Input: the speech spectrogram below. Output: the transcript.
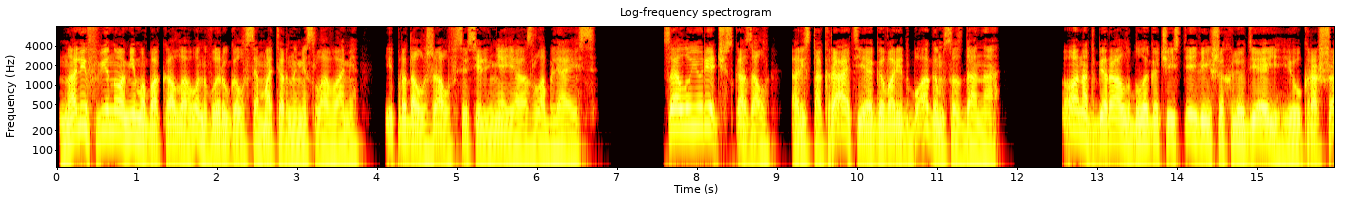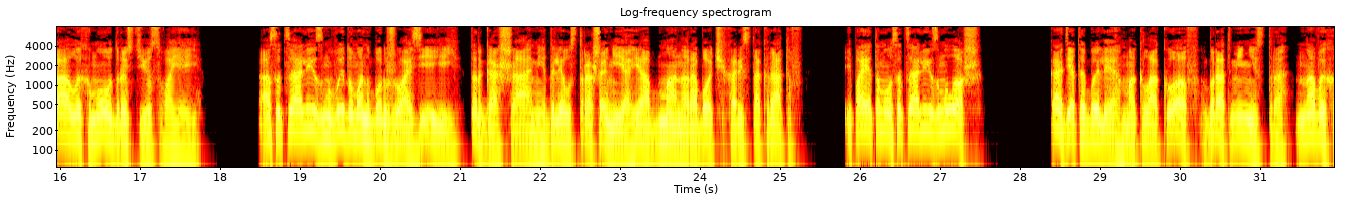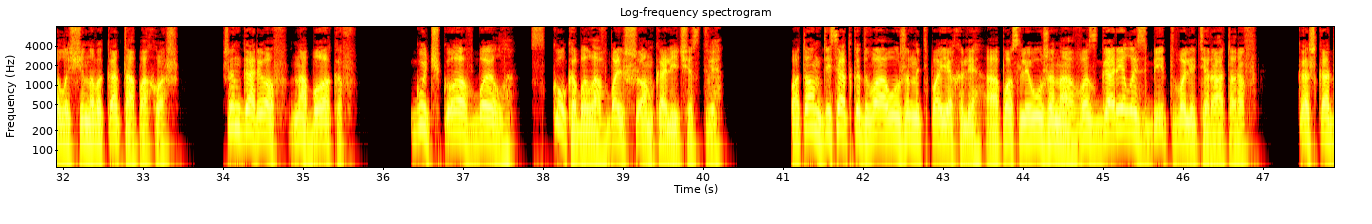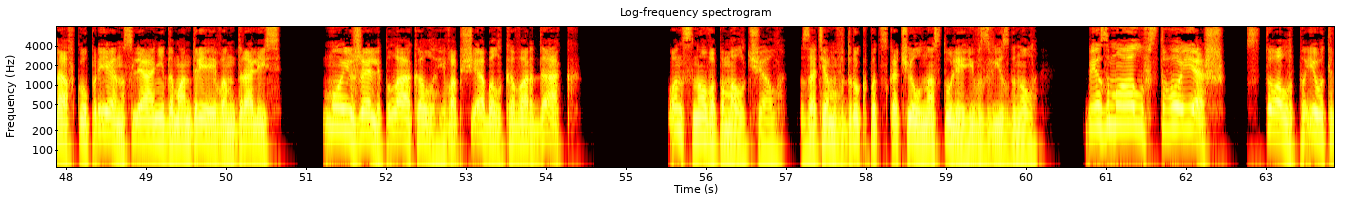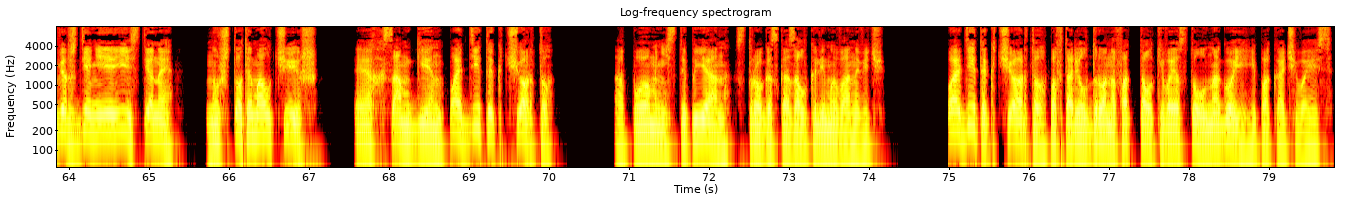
Налив вино мимо бокала, он выругался матерными словами и продолжал все сильнее озлобляясь. Целую речь сказал. Аристократия, говорит, Богом создана. Он отбирал благочестивейших людей и украшал их мудростью своей. А социализм выдуман буржуазией, торгашами для устрашения и обмана рабочих аристократов. И поэтому социализм — ложь. Кадеты были Маклаков, брат министра, на выхолощенного кота похож. Шингарев, Набоков, Гучков был, скука была в большом количестве. Потом десятка-два ужинать поехали, а после ужина возгорелась битва литераторов. Кашкада в Купрен с Леонидом Андреевым дрались. Мой жель плакал и вообще был кавардак. Он снова помолчал, затем вдруг подскочил на стуле и взвизгнул. «Безмолвствуешь! Столб и утверждение истины! Ну что ты молчишь? Эх, Самгин, поди ты к черту!» «Опомнись, ты пьян», — строго сказал Клим Иванович. «Поди ты к черту!» — повторил Дронов, отталкивая стул ногой и покачиваясь.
